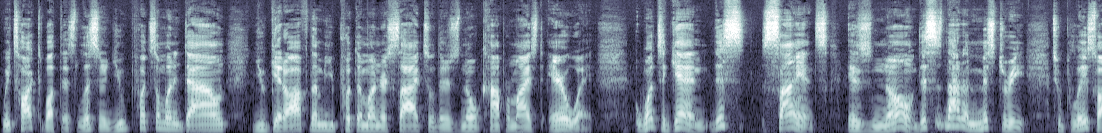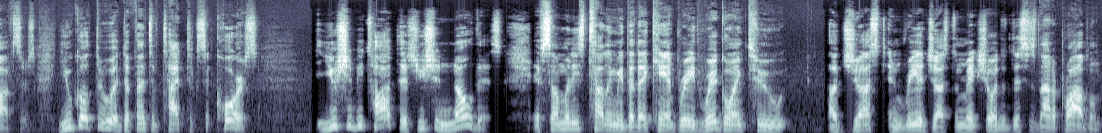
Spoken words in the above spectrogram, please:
We talked about this. Listen, you put someone down, you get off them, you put them on their side so there's no compromised airway. Once again, this science is known. This is not a mystery to police officers. You go through a defensive tactics course you should be taught this. You should know this. If somebody's telling me that they can't breathe, we're going to adjust and readjust and make sure that this is not a problem.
